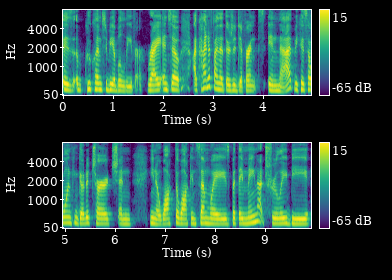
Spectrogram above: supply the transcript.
is who claims to be a believer, right? And so I kind of find that there's a difference in that because someone can go to church and, you know, walk the walk in some ways, but they may not truly be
